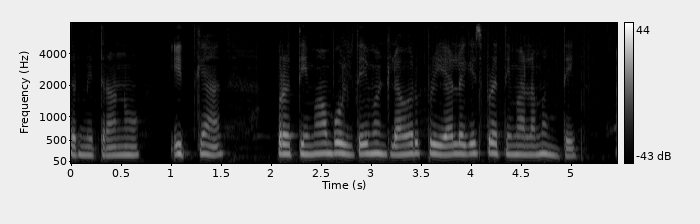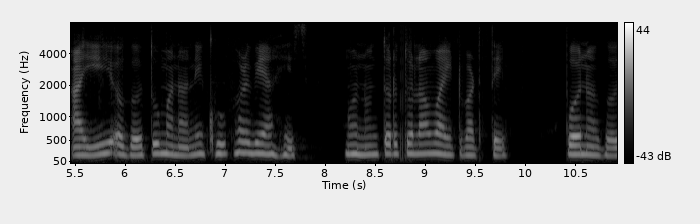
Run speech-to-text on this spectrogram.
तर मित्रांनो इतक्यात प्रतिमा बोलते म्हटल्यावर प्रिया लगेच प्रतिमाला म्हणते आई अगं तू मनाने खूप हळवी आहेस म्हणून तर तुला वाईट वाटते. पण अगं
